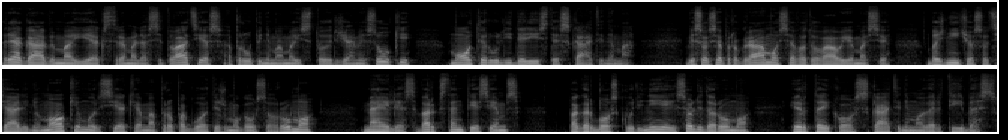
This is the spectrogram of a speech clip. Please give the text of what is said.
reagavimą į ekstremalias situacijas, aprūpinimą maistu ir žemės ūkį, moterų lyderystės skatinimą. Visose programuose vadovaujamasi bažnyčios socialinių mokymų ir siekiama propaguoti žmogaus orumo, meilės vargstantiesiems, pagarbos kūrinyjei, solidarumo ir taikos skatinimo vertybės.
